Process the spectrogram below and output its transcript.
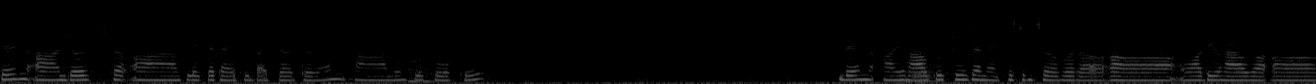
Then uh, just uh, click the title budget driven uh, then click ok then I have to choose an existing server uh, uh, what you have uh,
